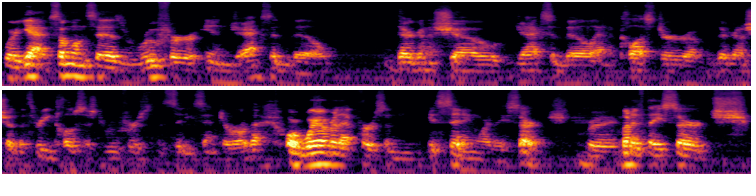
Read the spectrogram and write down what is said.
where yeah, if someone says roofer in Jacksonville, they're going to show Jacksonville and a cluster. Of, they're going to show the three closest roofers to the city center or that or wherever that person is sitting where they search. Right. But if they search,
